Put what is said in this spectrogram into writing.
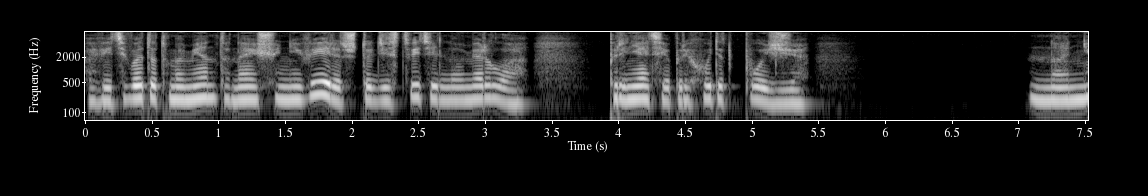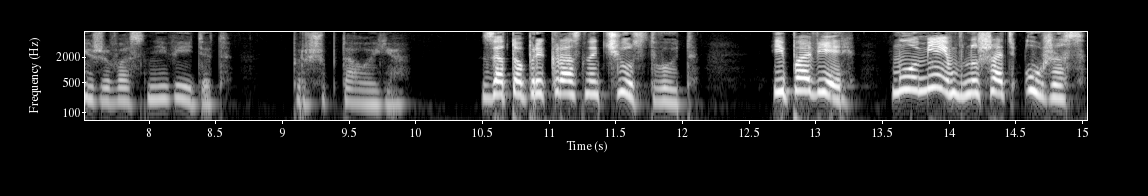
А ведь в этот момент она еще не верит, что действительно умерла. Принятие приходит позже. «Но они же вас не видят», — прошептала я. «Зато прекрасно чувствуют. И поверь, мы умеем внушать ужас.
